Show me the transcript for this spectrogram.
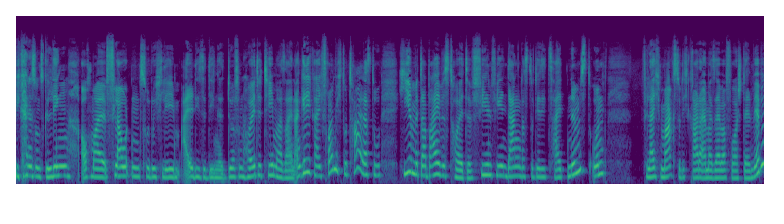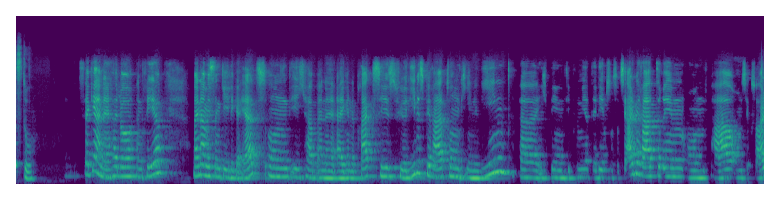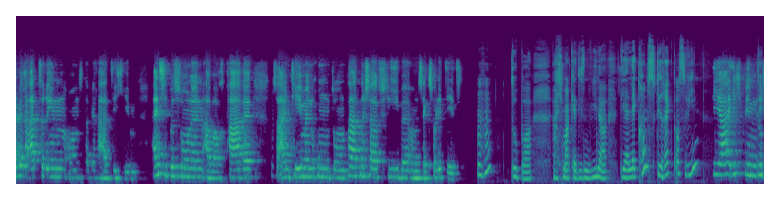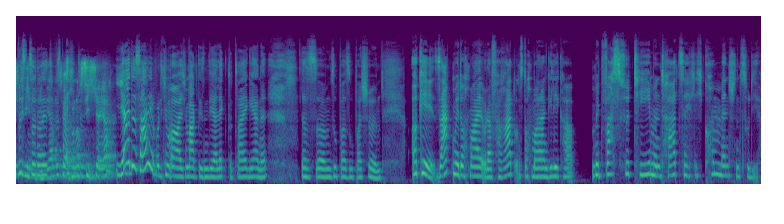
Wie kann es uns gelingen, auch mal Flauten zu durchleben? All diese Dinge dürfen heute Thema sein. Angelika, ich freue mich total, dass du hier mit dabei bist heute. Vielen, vielen Dank, dass du dir die Zeit nimmst und vielleicht magst du dich gerade einmal selber vorstellen. Wer bist du? Sehr gerne. Hallo, Andrea. Mein Name ist Angelika Erz und ich habe eine eigene Praxis für Liebesberatung in Wien. Äh, ich bin diplomierte Lebens- und Sozialberaterin und Paar- und Sexualberaterin und da berate ich eben Einzelpersonen, aber auch Paare zu allen Themen rund um Partnerschaft, Liebe und Sexualität. Mhm, super. Ach, ich mag ja diesen Wiener Dialekt. Kommst du direkt aus Wien? Ja, ich bin du bist so neu, ja, das hört man noch sicher, ja. Ja, deshalb. Und ich, oh, ich mag diesen Dialekt total gerne. Das ist ähm, super, super schön. Okay, sag mir doch mal oder verrat uns doch mal, Angelika, mit was für Themen tatsächlich kommen Menschen zu dir?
